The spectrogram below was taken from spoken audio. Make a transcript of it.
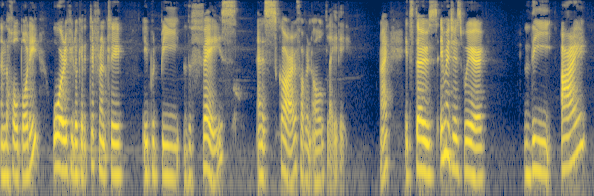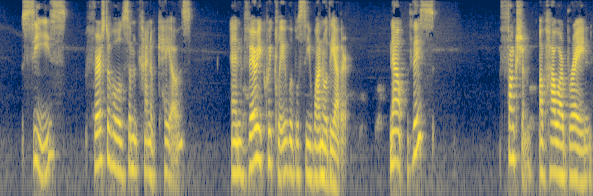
and the whole body, or if you look at it differently, it would be the face and a scarf of an old lady, right? It's those images where the eye sees, first of all, some kind of chaos, and very quickly we will see one or the other. Now, this function of how our brain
